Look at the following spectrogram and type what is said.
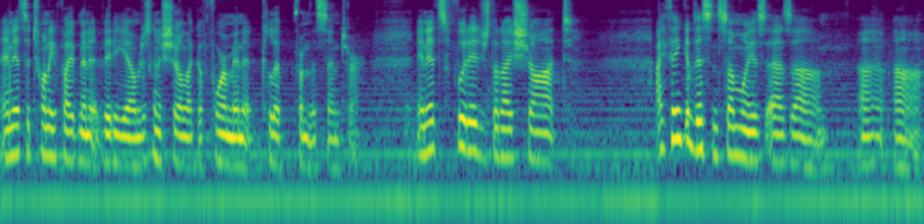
And it's a 25 minute video. I'm just going to show like a four minute clip from the center. And it's footage that I shot. I think of this in some ways as a, a, a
